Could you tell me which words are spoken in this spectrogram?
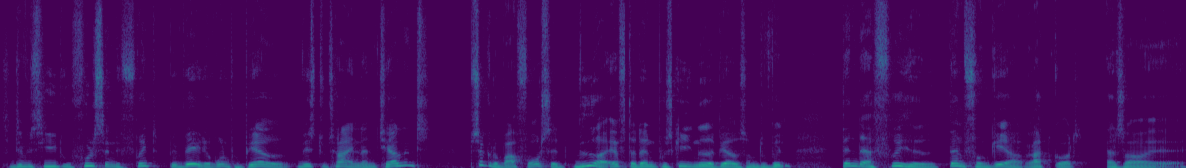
Så det vil sige, at du er fuldstændig frit bevæget rundt på bjerget. Hvis du tager en eller anden challenge, så kan du bare fortsætte videre efter den på ski ned ad bjerget, som du vil. Den der frihed, den fungerer ret godt. Altså, øh,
